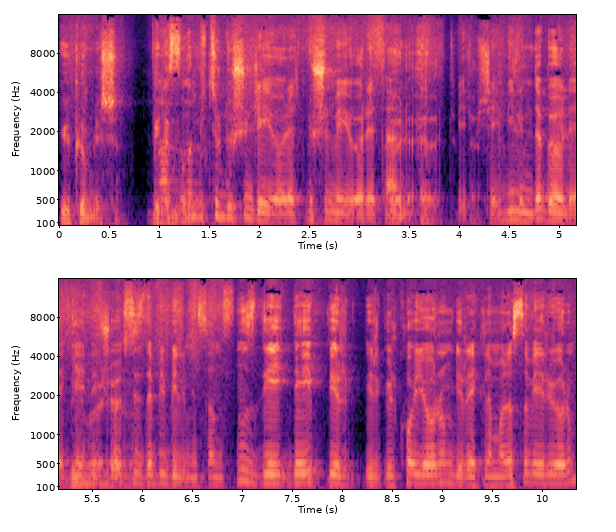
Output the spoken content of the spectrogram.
yükümlüsün. Bilim Aslında bunu. bir tür düşünceyi öğret, düşünmeyi öğreten Öyle, evet, bir şey. Bilimde böyle gelişiyor. öyle. Siz de bir bilim insanısınız diye- deyip bir virgül koyuyorum, bir reklam arası veriyorum.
